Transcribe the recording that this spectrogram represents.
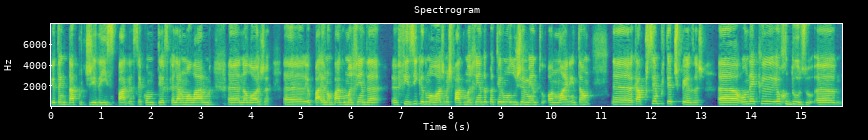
eu tenho que estar protegida e isso paga-se. É como ter se calhar um alarme uh, na loja. Uh, eu, eu não pago uma renda ah, física de uma loja, mas pago uma renda para ter um alojamento online. Então uh, acabo por sempre ter despesas. Uh, onde é que eu reduzo? Uh,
